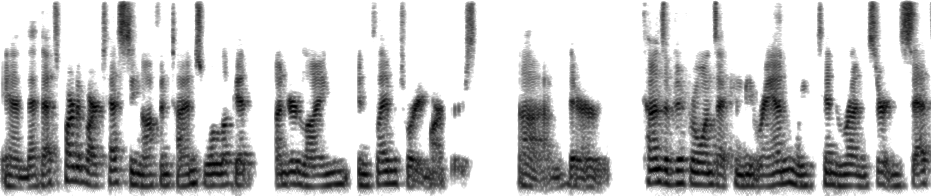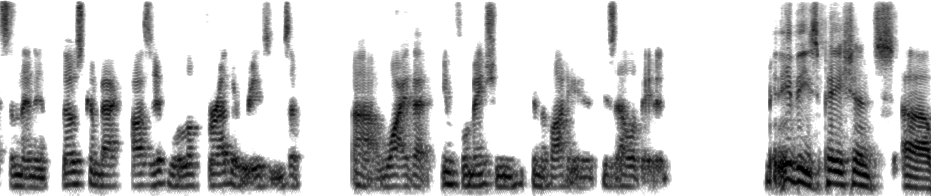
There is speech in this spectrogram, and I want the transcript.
and that, that's part of our testing. Oftentimes we'll look at underlying inflammatory markers. Um, there are tons of different ones that can be ran. We tend to run certain sets. And then if those come back positive, we'll look for other reasons of uh, why that inflammation in the body is elevated. Many of these patients uh,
